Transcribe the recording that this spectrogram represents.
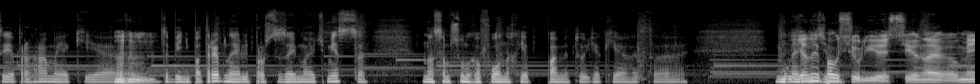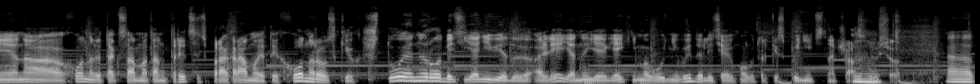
тыя праграмы якія mm -hmm. табе не патрэбныя але просто займаюць месца на самсунгафонах я памятаю як я гэта не яны паўсюль ёсць яна, у мяне на хонары таксама там 30 праграмы тых хонараўскіх што яны робяць я не ведаю. Але яны як не магу не выдаліць я іх могу толькі спыніць на час mm -hmm.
